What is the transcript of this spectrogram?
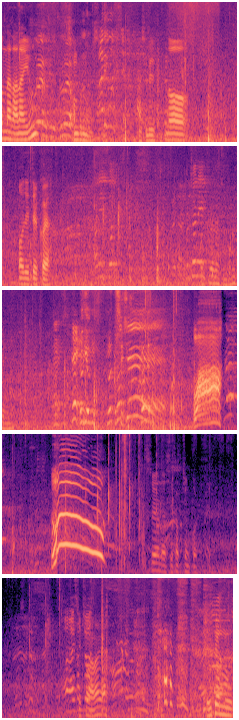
끝나가나요? 3분 남았어. 41분. 너 어디 뛸 거야? 여기 여기 그렇지 그렇지 와! 우! 수현 없이 석준골. 집중 안 하냐? 하면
